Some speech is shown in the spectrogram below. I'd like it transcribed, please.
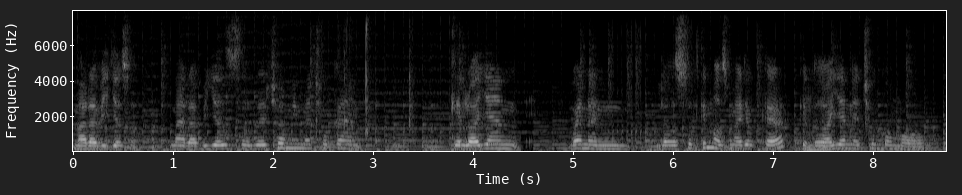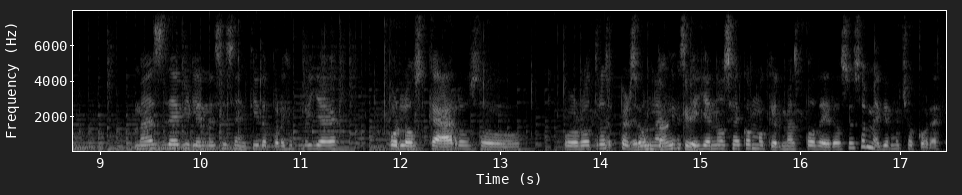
Maravilloso, maravilloso. De hecho, a mí me chocan que lo hayan, bueno, en los últimos Mario Kart, que lo hayan hecho como más débil en ese sentido. Por ejemplo, ya por los carros o por otros personajes que ya no sea como que el más poderoso. Eso me dio mucho coraje.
